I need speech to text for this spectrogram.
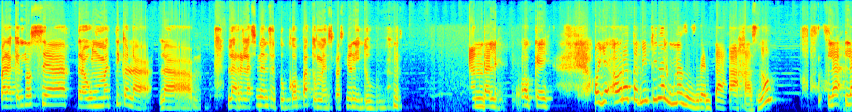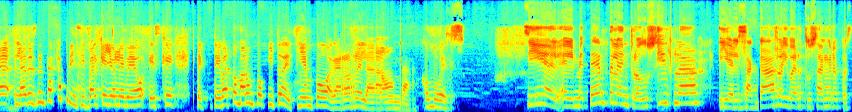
para que no sea traumática la, la, la relación entre tu copa, tu menstruación y tú. Ándale, ok. Oye, ahora también tiene algunas desventajas, ¿no? La, la, la, desventaja principal que yo le veo es que te, te, va a tomar un poquito de tiempo agarrarle la onda. ¿Cómo ves? Sí, el, el metértela, introducirla y el sacarla y ver tu sangre, pues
